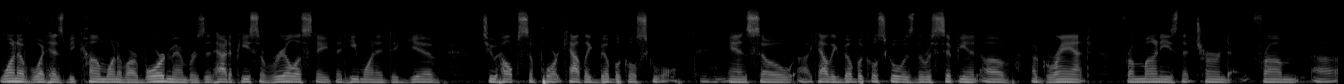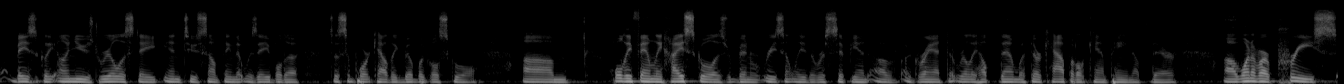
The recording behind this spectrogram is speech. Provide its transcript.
one of what has become one of our board members that had a piece of real estate that he wanted to give to help support Catholic Biblical School. And so uh, Catholic Biblical School was the recipient of a grant from monies that turned from uh, basically unused real estate into something that was able to, to support Catholic Biblical School. Um, Holy Family High School has been recently the recipient of a grant that really helped them with their capital campaign up there. Uh, one of our priests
